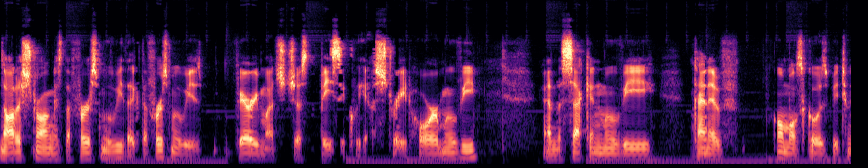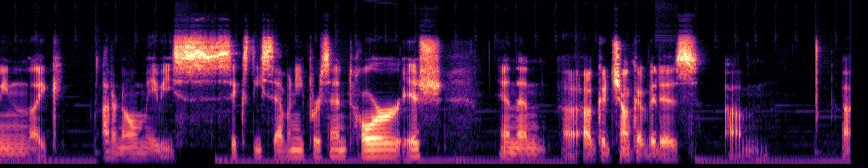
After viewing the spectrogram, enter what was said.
Not as strong as the first movie. Like the first movie is very much just basically a straight horror movie, and the second movie kind of almost goes between like I don't know, maybe 60, 70% horror-ish, and then a, a, good chunk of it is um, uh,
